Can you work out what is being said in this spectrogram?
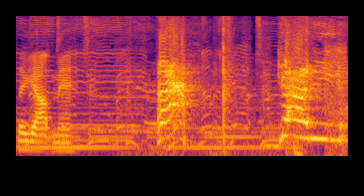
they got me. Got him!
